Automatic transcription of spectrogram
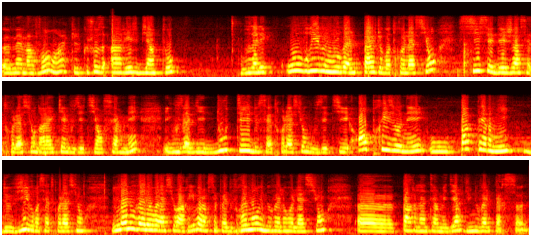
euh, même avant, hein. quelque chose arrive bientôt. Vous allez ouvrir une nouvelle page de votre relation si c'est déjà cette relation dans laquelle vous étiez enfermé et que vous aviez douté de cette relation, que vous étiez emprisonné ou pas permis de vivre cette relation. La nouvelle relation arrive, alors ça peut être vraiment une nouvelle relation euh, par l'intermédiaire d'une nouvelle personne.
